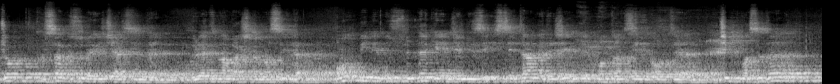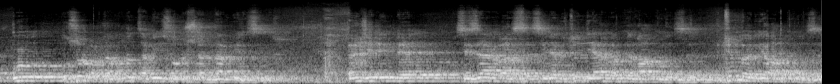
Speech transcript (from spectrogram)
çok kısa bir süre içerisinde üretime başlamasıyla 10 binin üstünde gencimizi istihdam edecek bir potansiyelin ortaya çıkması da bu huzur ortamının tabii sonuçlarından birisidir. Öncelikle sizler vasıtasıyla bütün Diyarbakır halkımızı, bütün bölge halkımızı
